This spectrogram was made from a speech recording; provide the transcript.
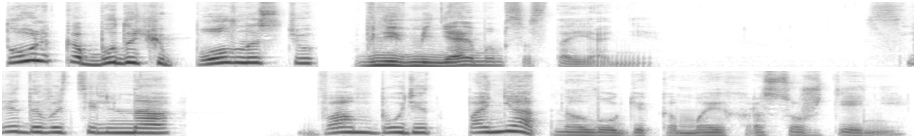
только будучи полностью в невменяемом состоянии. Следовательно, вам будет понятна логика моих рассуждений.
